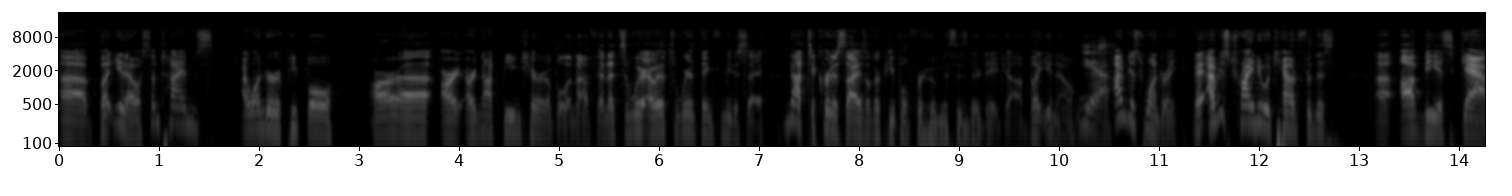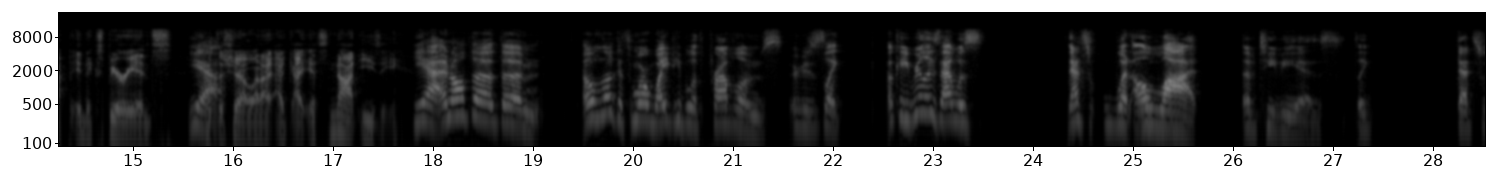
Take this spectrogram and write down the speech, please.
Uh, but you know, sometimes I wonder if people are uh, are are not being charitable enough, and it's a weird it's a weird thing for me to say. Not to criticize other people for whom this is their day job, but you know, Yeah. I'm just wondering. I'm just trying to account for this uh, obvious gap in experience Yeah. with the show, and I, I, I it's not easy. Yeah, and all the the oh look, it's more white people with problems, or just like, okay, you realize that was that's what a lot of TV is. Like, that's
